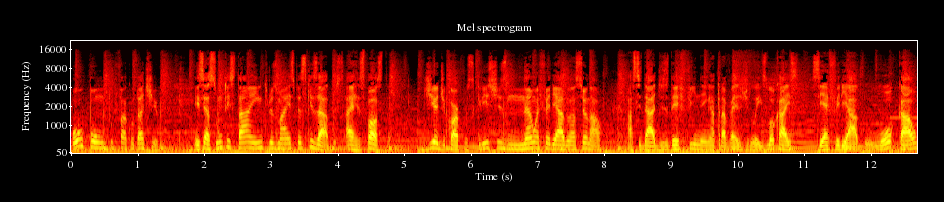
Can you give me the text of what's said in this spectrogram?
ou ponto facultativo? Esse assunto está entre os mais pesquisados. A resposta? Dia de Corpus Christi não é feriado nacional. As cidades definem através de leis locais se é feriado local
